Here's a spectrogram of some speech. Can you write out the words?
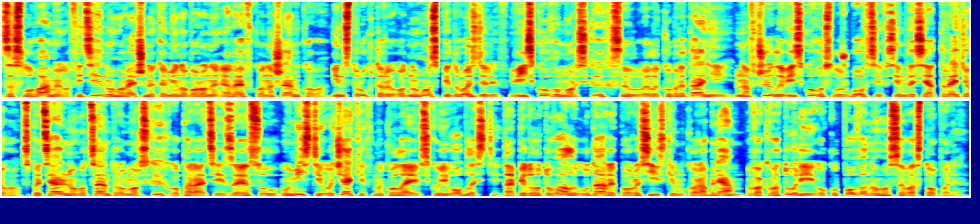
За словами офіційного речника Міноборони РФ Конашенкова, інструктори одного з підрозділів військово-морських сил Великобританії навчили військовослужбовців 73-го спеціального центру морських операцій ЗСУ у місті Очаків Миколаївської області та підготували удари по російським кораблям в акваторії окупованого Севастополя.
